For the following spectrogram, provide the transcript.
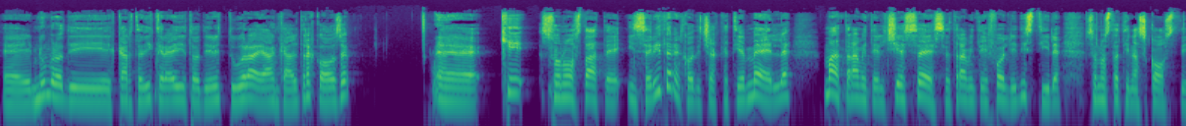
eh, il numero di carta di credito addirittura e anche altre cose. Eh, che sono state inserite nel codice HTML, ma tramite il CSS, tramite i fogli di stile, sono stati nascosti,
